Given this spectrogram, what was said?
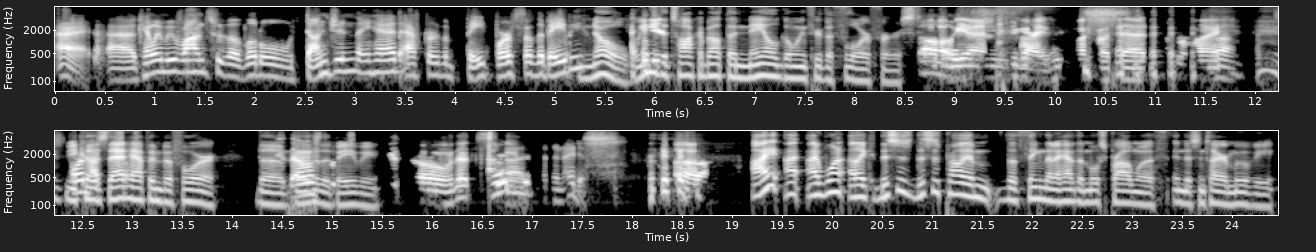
All right. Uh, can we move on to the little dungeon they had after the ba- birth of the baby? No, we need to talk about the nail going through the floor first. oh yeah you guys talked about that oh my because that happened before the That birth of the baby. oh that's uh, tendinitis. uh, I, I I want like this is this is probably um, the thing that I have the most problem with in this entire movie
